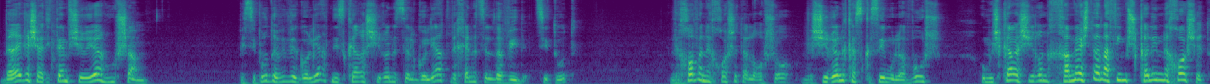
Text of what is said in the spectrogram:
ברגע שתיתם שריון הוא שם. בסיפור דוד וגוליית נזכר השריון אצל גוליית וכן אצל דוד, ציטוט: וחוב הנחושת על ראשו, ושריון קשקשים הוא לבוש, ומשקל השריון 5,000 שקלים נחושת,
